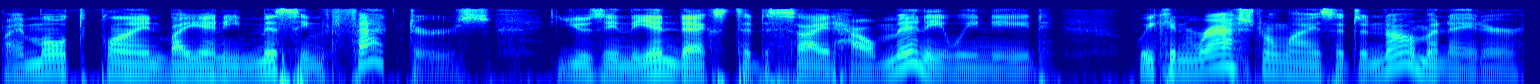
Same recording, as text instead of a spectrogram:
By multiplying by any missing factors, using the index to decide how many we need, we can rationalize a denominator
